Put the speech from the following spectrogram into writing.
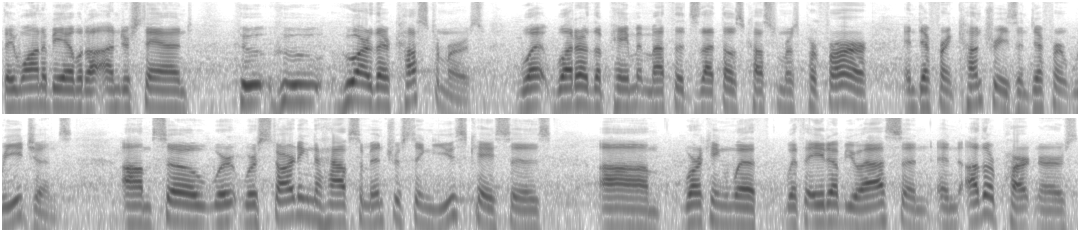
they want to be able to understand who, who, who are their customers? What, what are the payment methods that those customers prefer in different countries and different regions? Um, so we're, we're starting to have some interesting use cases um, working with, with AWS and, and other partners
